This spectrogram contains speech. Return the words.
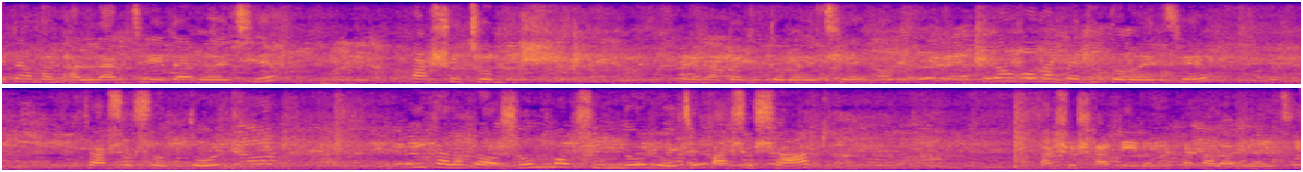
এটা আমার ভালো লাগছে, এটা রয়েছে পাঁচশো চল্লিশ। এরকম একটা জুতো রয়েছে। এরকম একটা জুতো রয়েছে, চারশো সত্তর। এই কালারটা অসম্ভব সুন্দর রয়েছে, পাঁচশো ষাট। পাঁচশো ষাটে এরকম একটা কালার রয়েছে।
